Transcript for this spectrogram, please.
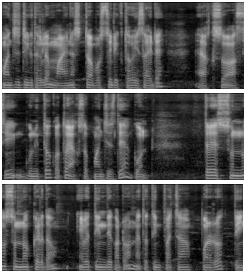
পঞ্চাশ ডিগ্রি থাকলে মাইনাসটা অবশ্যই লিখতে হবে এই সাইডে একশো আশি গুণিত কত? একশো পঞ্চাশ দিয়ে গুণ। তবে শূন্য শূন্য কেটে দাও। এবার তিন দিয়ে কাটো না তো তিন পাঁচা পনেরো, তিন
